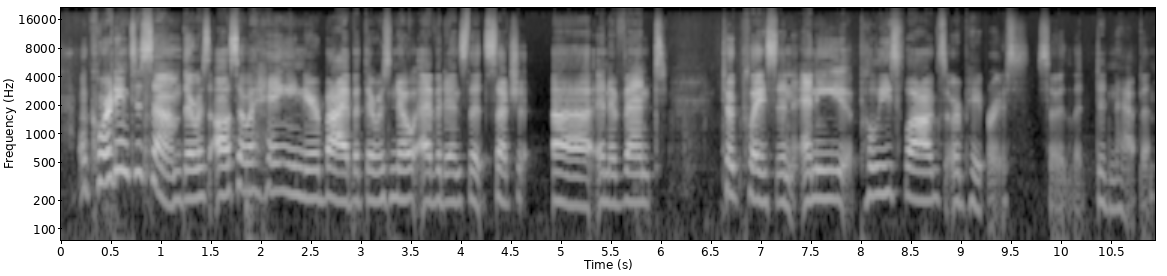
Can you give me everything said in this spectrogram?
According to some, there was also a hanging nearby, but there was no evidence that such uh, an event took place in any police logs or papers. So that didn't happen.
